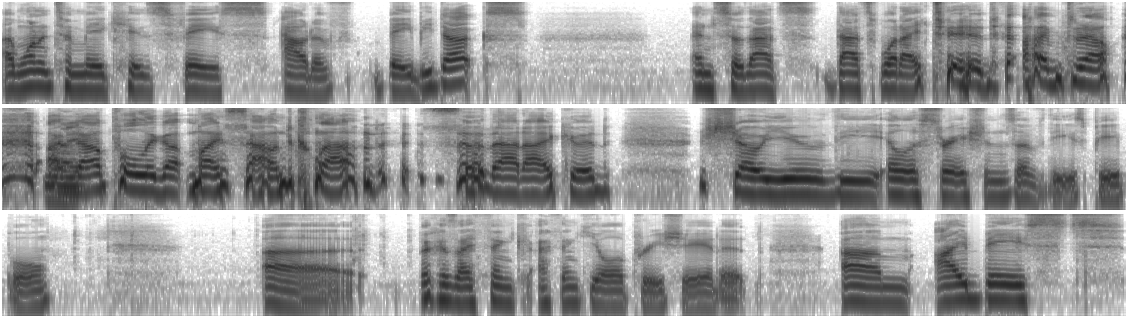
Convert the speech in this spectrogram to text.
I wanted to make his face out of baby ducks. And so that's that's what I did. I'm now I'm now pulling up my SoundCloud so that I could show you the illustrations of these people. Uh because I think I think you'll appreciate it. Um I based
